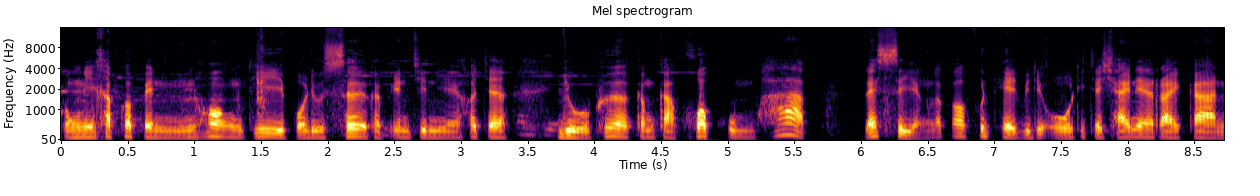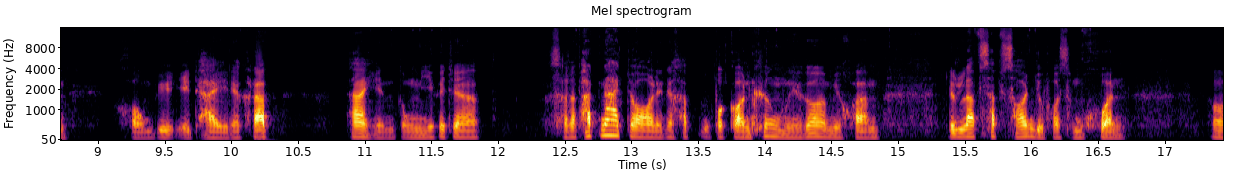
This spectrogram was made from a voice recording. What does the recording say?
ตรงนี้ครับก็เป็นห้องที่โปรดิวเซอร์กับเอนจิเนียร์เขาจะอยู่เพื่อกำกับควบคุมภาพและเสียงแล้วก็ฟุตเทจวิดีโอที่จะใช้ในรายการของ v ีไทยนะครับ ถ้าเห็นตรงนี้ก็จะสารพัดหน้าจอเลยนะครับ อุปกรณ์เครื่องมือก็มีความลึกลับซับซ้อนอยู่พอสมควรก็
